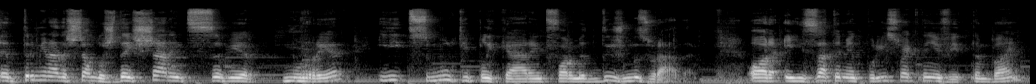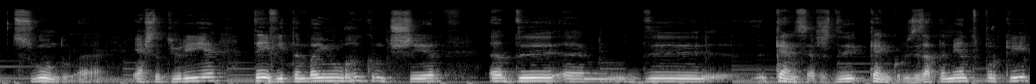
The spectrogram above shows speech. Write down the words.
a determinadas células deixarem de saber morrer e se multiplicarem de forma desmesurada. Ora, é exatamente por isso é que tem havido também, segundo a esta teoria tem havido também um recrudescer eh, de, ehm, de cânceres, de cancros, exatamente porque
